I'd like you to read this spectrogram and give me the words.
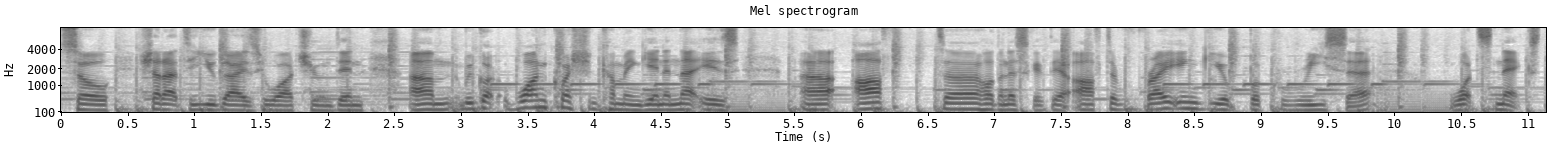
So shout out to you guys who are tuned in. Um, we've got one question coming in, and that is uh, after. Hold on, let's get there. After writing your book Reset, what's next?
